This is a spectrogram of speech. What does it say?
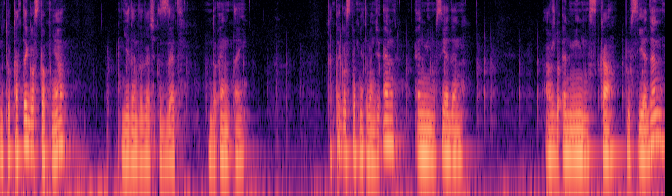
no to k tego stopnia 1 dodać z do n tej, k tego stopnia to będzie n, n minus 1, aż do n minus k plus 1,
